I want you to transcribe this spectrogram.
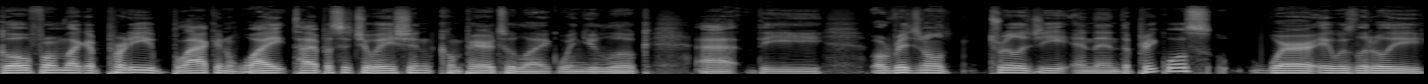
go from like a pretty black and white type of situation compared to like when you look at the original trilogy and then the prequels where it was literally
